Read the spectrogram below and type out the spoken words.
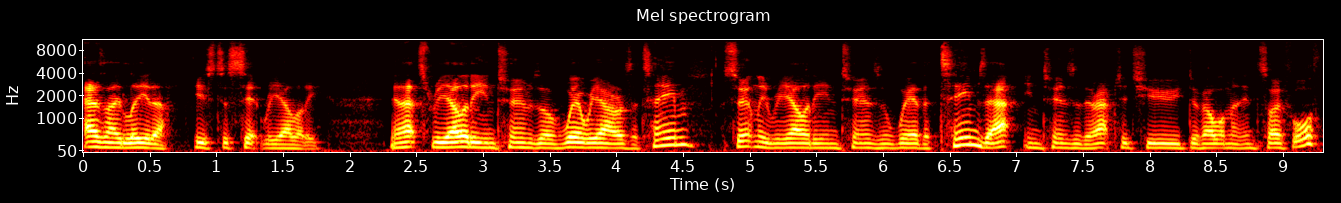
as a leader is to set reality. Now, that's reality in terms of where we are as a team, certainly reality in terms of where the team's at, in terms of their aptitude, development, and so forth.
